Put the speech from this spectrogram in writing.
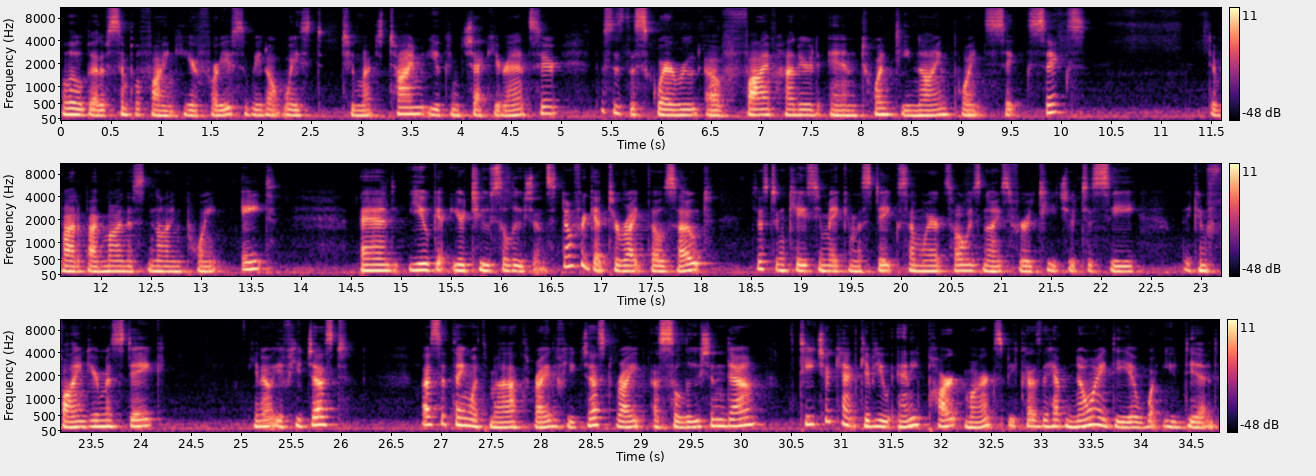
a little bit of simplifying here for you so we don't waste too much time. You can check your answer. This is the square root of 529.66 divided by minus 9.8 and you get your two solutions. Don't forget to write those out just in case you make a mistake somewhere. It's always nice for a teacher to see they can find your mistake. You know, if you just that's the thing with math, right? If you just write a solution down, the teacher can't give you any part marks because they have no idea what you did.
